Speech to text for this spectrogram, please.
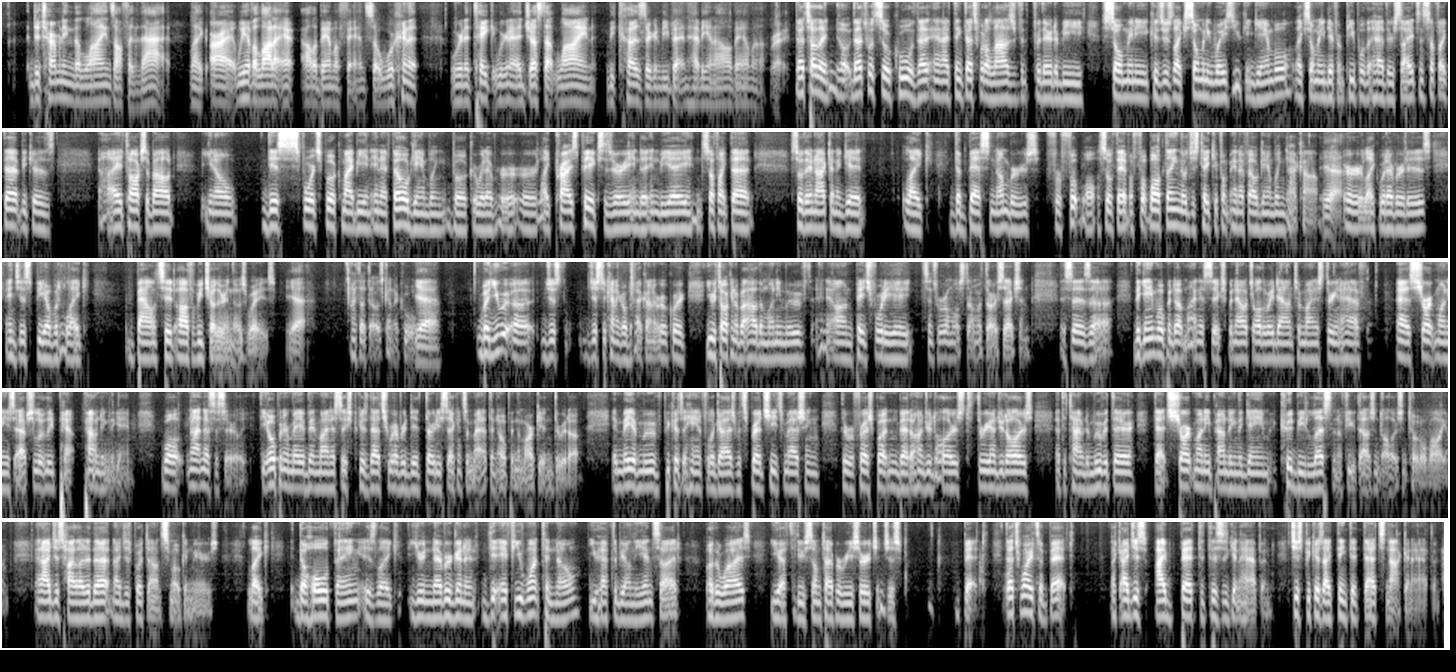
determining the lines off of that. Like, all right, we have a lot of Alabama fans, so we're gonna we're gonna take we're gonna adjust that line because they're gonna be betting heavy on Alabama. Right. that's how they know that's what's so cool that and i think that's what allows for, for there to be so many because there's like so many ways you can gamble like so many different people that have their sites and stuff like that because uh, it talks about you know this sports book might be an nfl gambling book or whatever or, or like PrizePicks is very into nba and stuff like that so they're not going to get like the best numbers for football so if they have a football thing they'll just take it from nflgambling.com Yeah. or like whatever it is and just be able to like bounce it off of each other in those ways. Yeah. I thought that was kind of cool. Yeah. But you were uh just just to kind of go back on it real quick. You were talking about how the money moved and on page 48 since we're almost done with our section. It says uh the game opened up minus 6 but now it's all the way down to minus three and a half as sharp money is absolutely pou- pounding the game. Well, not necessarily. The opener may have been minus 6 because that's whoever did 30 seconds of math and opened the market and threw it up. It may have moved because a handful of guys with spreadsheets mashing the refresh button bet $100 to $300 at the time to move it there. That sharp money pounding the game could be less than a few thousand dollars in total volume. And I just highlighted that and I just put down smoke and mirrors. Like the whole thing is like you're never going to if you want to know, you have to be on the inside. Otherwise, you have to do some type of research and just bet. That's why it's a bet. Like I just I bet that this is going to happen just because I think that that's not going to happen.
